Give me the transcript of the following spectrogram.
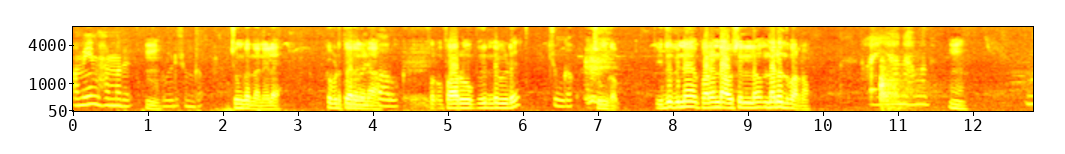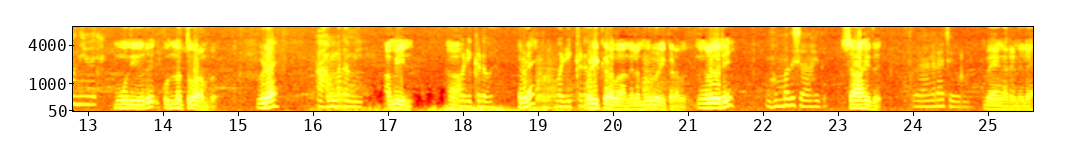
അമീൻ മുഹമ്മദ്. വീട് ചുങ്കം. ചുങ്കം തന്നെ അല്ലേ? ഒക്കെ ഇവിടുത്തെ ഫാറൂഖിന്റെ വീട്? ചുങ്കം. ചുങ്കം. ഇത് പിന്നെ പറയേണ്ട ആവശ്യമില്ലല്ലോ. എന്നാലും ഒന്ന് പറഞ്ഞോ. മൂന്നിയൂര് കുന്നത്ത് പറമ്പ്. ഇവിടെ? അഹമ്മദ് അമീൻ. അമീൻ. ആ. വഴിക്കടവ്. എവിടെ? വഴിക്കടവ്. വഴിക്കടവ് നിലമ്പൂർ വഴിക്കടവ്. നിങ്ങൾ പേര്? മുഹമ്മദ് ഷാഹിദ്. ഷാഹിദ്. വേങ്ങര ചേറു വേങ്ങരയാണ് അല്ലേ?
